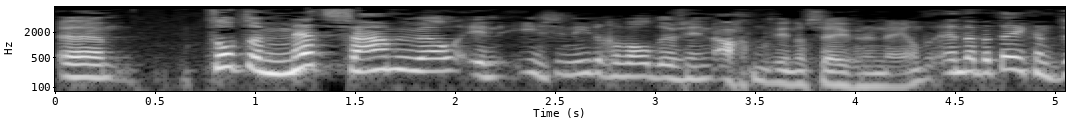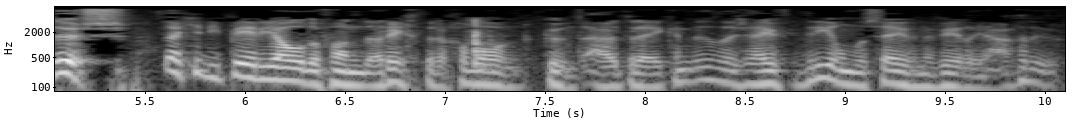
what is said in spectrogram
Uh, tot en met Samuel in, is in ieder geval dus in 2897. En dat betekent dus dat je die periode van de richteren gewoon kunt uitrekenen. Dat heeft 347 jaar geduurd.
